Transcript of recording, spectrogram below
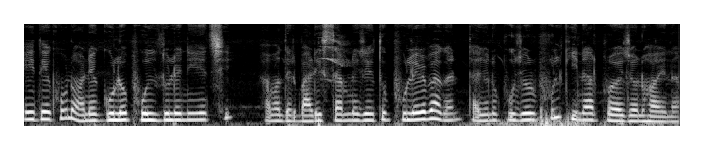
এই দেখুন, অনেকগুলো ফুল তুলে নিয়েছি। আমাদের বাড়ির সামনে যেহেতু ফুলের বাগান, তাই জন্য পুজোর ফুল কেনার প্রয়োজন হয় না।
